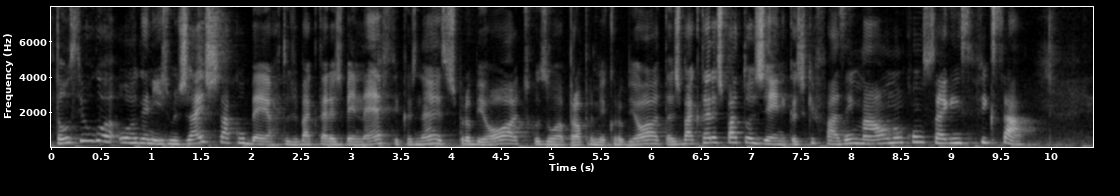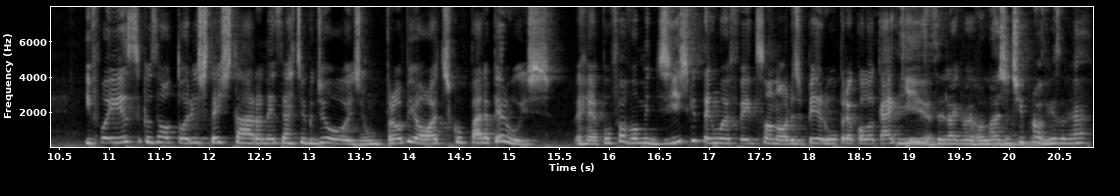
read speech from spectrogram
Então, se o, organismo já está coberto de bactérias benéficas, né, esses probióticos ou a própria microbiota, as bactérias patogênicas que fazem mal não conseguem se fixar. E foi isso que os autores testaram nesse artigo de hoje, um probiótico para perus. É, por favor, me diz que tem um efeito sonoro de peru para colocar aqui. Será que vai rolar? A gente improvisa, né?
